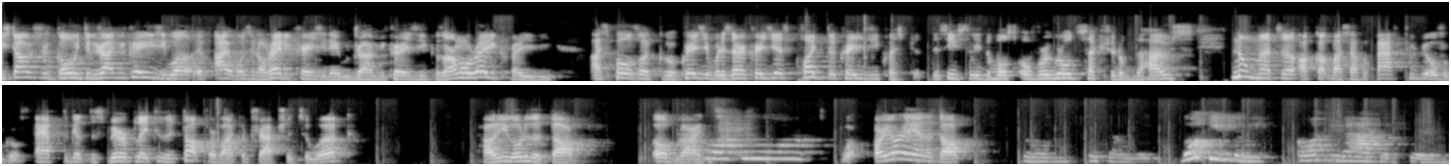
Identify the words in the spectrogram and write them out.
These towers are going to drive me crazy. Well, if I wasn't already crazy, they would drive me crazy because I'm already crazy. I suppose I could go crazier, but is there a craziest? Quite the crazy question. This seems to be the most overgrown section of the house. No matter, I'll cut myself a path through the overgrowth. I have to get this mirror plate to the top for my contraption to work. How do you go to the top? Oh, blind. What, are you already at the top? Um, Don't give it to me. I want you to have the experience.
